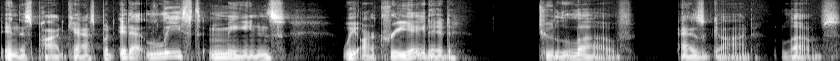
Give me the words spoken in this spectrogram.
in this podcast, but it at least means we are created to love as God loves.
